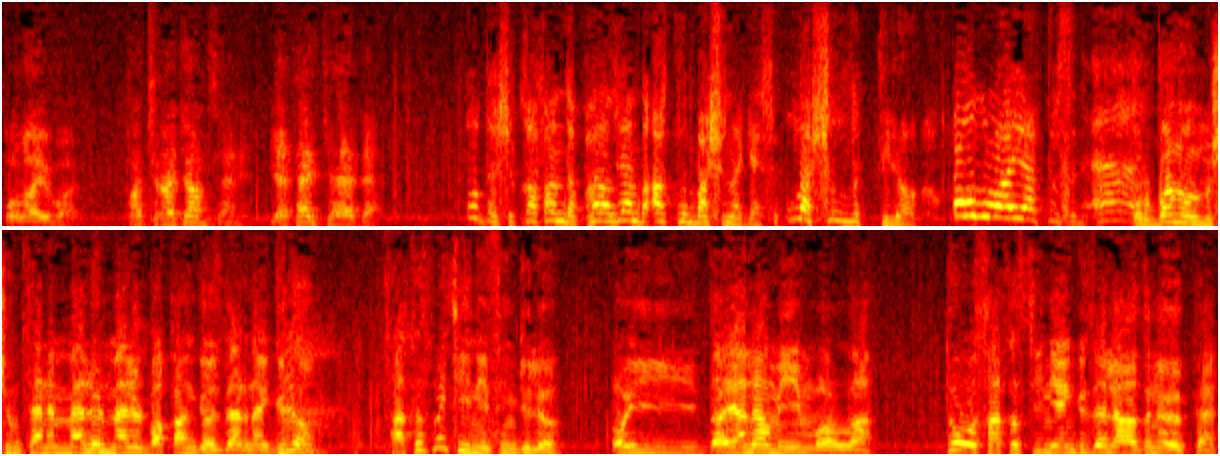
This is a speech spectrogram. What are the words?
kolayı var. Kaçıracağım seni, yeter ki hede. O da şu kafanda paralayan da aklın başına gelsin. Ula şıllık gülü. Oğlumu ayartırsın he. Kurban olmuşum senin melül melül bakan gözlerine gülüm. Sakız mı çiğniyorsun gülüm? Oy dayanamayayım valla. Dur o sakız çiğneyen güzel ağzını öpe.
